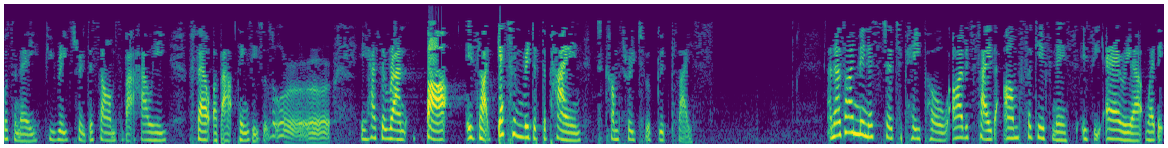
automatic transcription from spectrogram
wasn't he? If you read through the Psalms about how he felt about things, he's he has a rant, but it's like getting rid of the pain to come through to a good place. And as I minister to people, I would say that unforgiveness is the area where the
